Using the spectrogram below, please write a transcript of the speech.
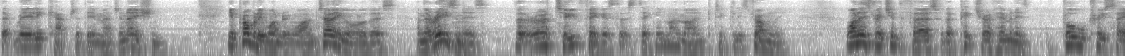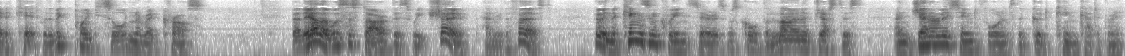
that really captured the imagination. You're probably wondering why I'm telling you all of this, and the reason is that there are two figures that stick in my mind particularly strongly. One is Richard I with a picture of him in his full Crusader kit with a big pointy sword and a red cross. But the other was the star of this week's show, Henry I, who in the Kings and Queens series was called the Lion of Justice and generally seemed to fall into the good king category.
